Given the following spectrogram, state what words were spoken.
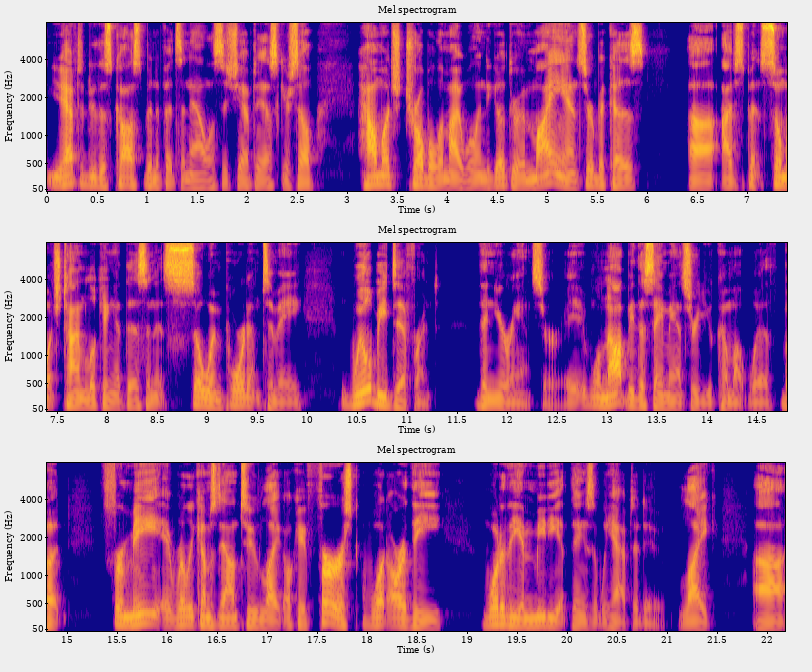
you have to do this cost benefits analysis. You have to ask yourself, how much trouble am I willing to go through? And my answer, because uh, I've spent so much time looking at this and it's so important to me, will be different than your answer. It will not be the same answer you come up with. But for me, it really comes down to like, okay, first, what are the what are the immediate things that we have to do? Like, uh,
